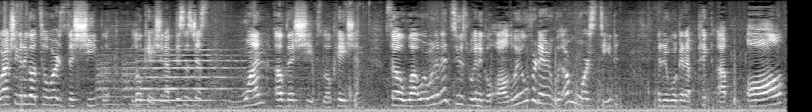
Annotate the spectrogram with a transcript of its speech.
We're actually gonna go towards the sheep lo- location. This is just one of the sheep's location. So So what we're gonna do is we're gonna go all the way over there with our war steed, and then we're gonna pick up all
